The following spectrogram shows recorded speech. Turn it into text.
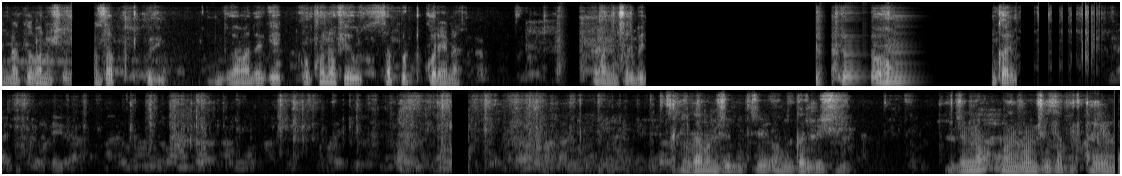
আমরা তো মানুষের সাপোর্ট করি। কিন্তু আমাদেরকে কখনো কেউ সাপোর্ট করে না। মানুষের ভিতরে অহংকার। মানুষের ভিতরে অহংকার বেশি। তার জন্য মানুষ মানুষকে সাপোর্ট করে না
